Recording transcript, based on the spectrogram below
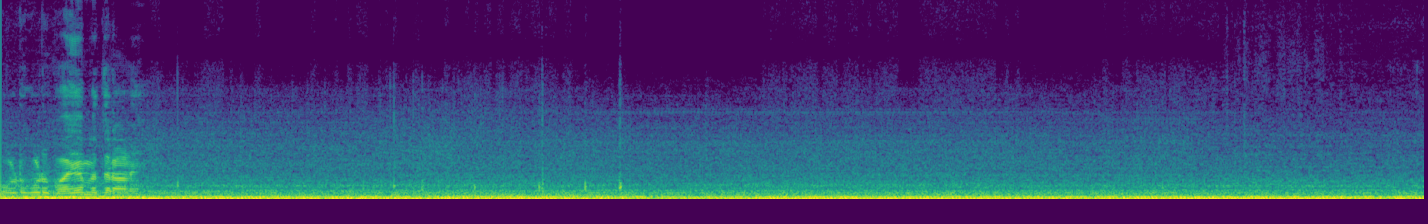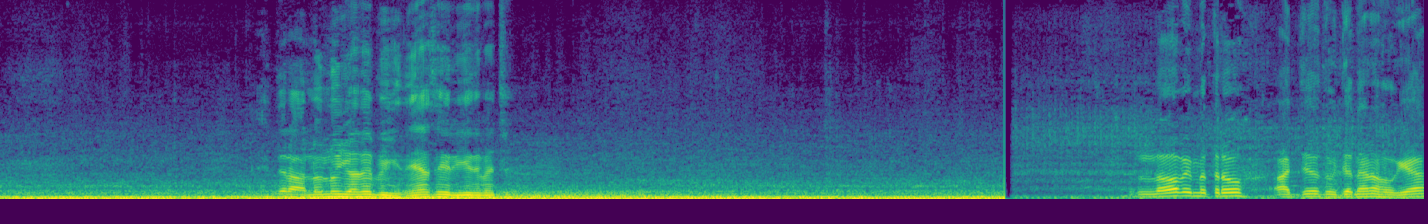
ਕੋਟ ਕੋਟ ਪਾਇਆ ਮਿੱਤਰਾਂ ਨੇ। ਇੱਧਰ ਆਲੂ ਨੂੰ ਜ਼ਿਆਦਾ ਬੀਜਦੇ ਆ ਇਸ ਏਰੀਏ ਦੇ ਵਿੱਚ। ਲੋ ਵੀ ਮਿੱਤਰੋ, ਅੱਜ ਦੂਜਾ ਦਿਨ ਹੋ ਗਿਆ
